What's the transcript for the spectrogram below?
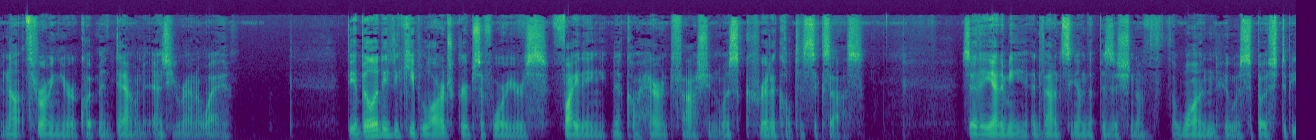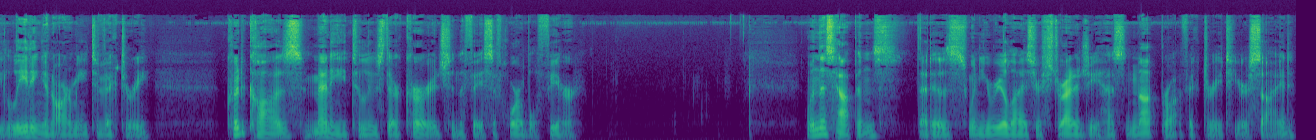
not throwing your equipment down as you ran away. The ability to keep large groups of warriors fighting in a coherent fashion was critical to success. So the enemy, advancing on the position of the one who was supposed to be leading an army to victory, could cause many to lose their courage in the face of horrible fear. When this happens, that is, when you realize your strategy has not brought victory to your side,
